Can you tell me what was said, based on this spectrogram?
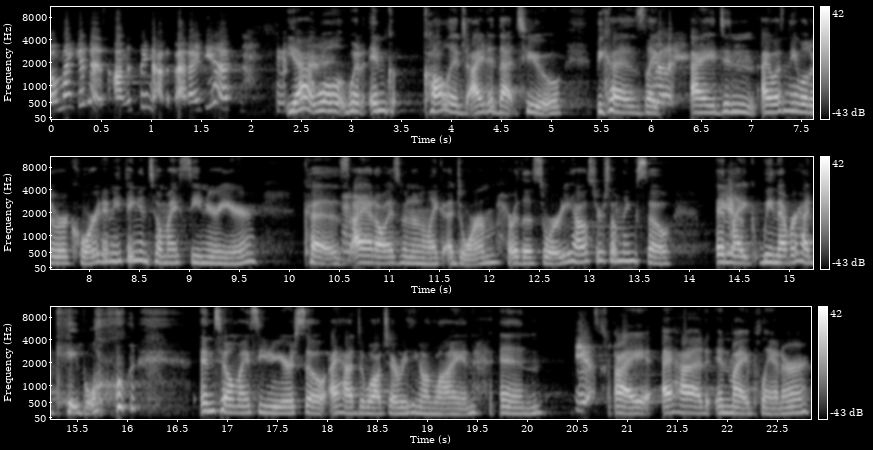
"Oh my goodness, honestly, not a bad idea." Yeah, well, when in college I did that too because like Really? I didn't I wasn't able to record anything until my senior year cuz I had always been in like a dorm or the sorority house or something so and Yeah. like we never had cable until my senior year so I had to watch everything online and yeah. I I had in my planner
